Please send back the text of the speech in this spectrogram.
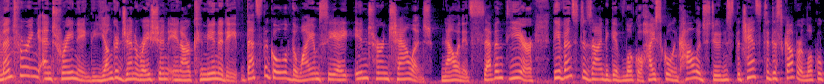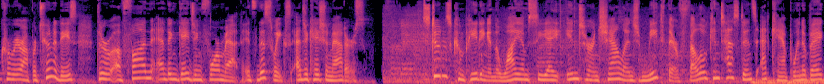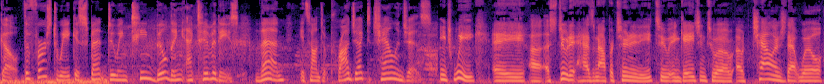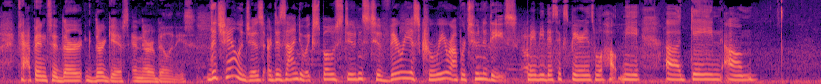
Mentoring and training the younger generation in our community. That's the goal of the YMCA Intern Challenge. Now in its seventh year, the event's designed to give local high school and college students the chance to discover local career opportunities through a fun and engaging format. It's this week's Education Matters. Students competing in the YMCA Intern Challenge meet their fellow contestants at Camp Winnebago. The first week is spent doing team building activities. Then it's on to project challenges. Each week, a, uh, a student has an opportunity to engage into a, a challenge that will tap into their, their gifts and their abilities. The challenges are designed to expose students to various career opportunities. Maybe this experience will help me uh, gain um,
